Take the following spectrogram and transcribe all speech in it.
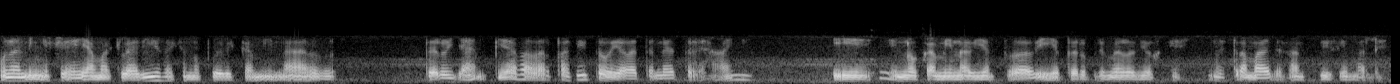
una niña que se llama Clarisa, que no puede caminar, pero ya empieza a dar pasito, ya va a tener tres años. Y, y no camina bien todavía, pero primero Dios que nuestra Madre Santísima le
